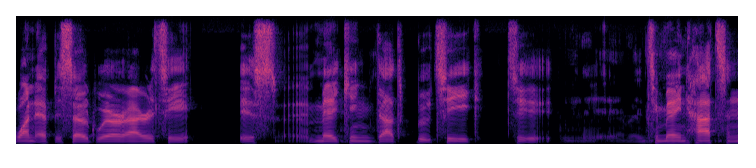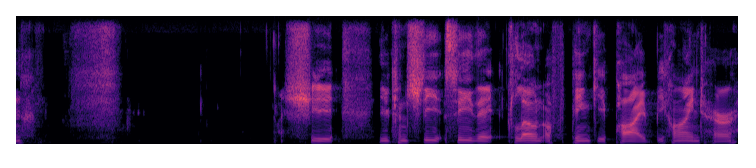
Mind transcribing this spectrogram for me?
one episode where Rarity is making that boutique to to Manehattan. She, you can see see the clone of Pinkie Pie behind her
